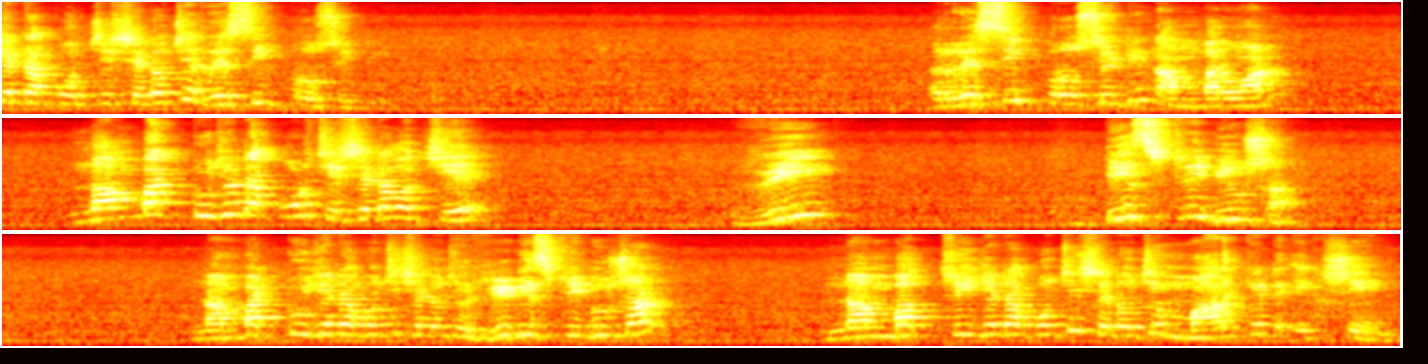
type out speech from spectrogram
যেটা পড়ছে সেটা হচ্ছে reciprocity reciprocity number one number two যেটা পড়ছে সেটা হচ্ছে রিডিস্ট্রিবিউশন নাম্বার টু যেটা পড়ছে সেটা হচ্ছে রিডিস্ট্রিবিউশন নাম্বার থ্রি যেটা পড়ছে সেটা হচ্ছে মার্কেট এক্সচেঞ্জ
